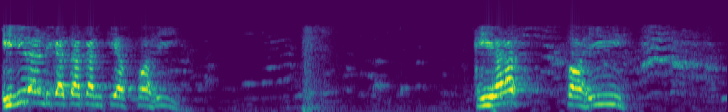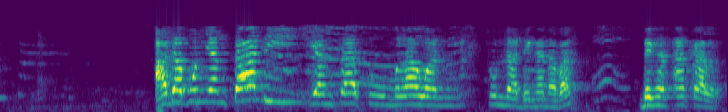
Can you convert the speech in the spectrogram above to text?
Inilah yang dikatakan kias sahih. Kias sahih. Adapun yang tadi, yang satu melawan sunnah dengan apa? Dengan akal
